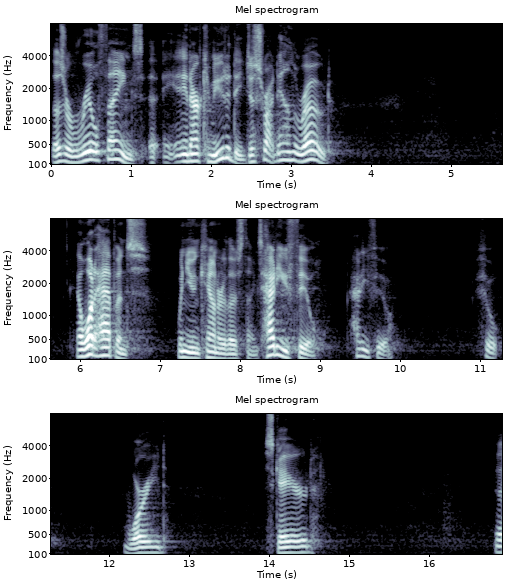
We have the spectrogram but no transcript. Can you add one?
Those are real things uh, in our community, just right down the road. Now, what happens when you encounter those things? How do you feel? How do you feel? You feel worried, scared. Uh,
